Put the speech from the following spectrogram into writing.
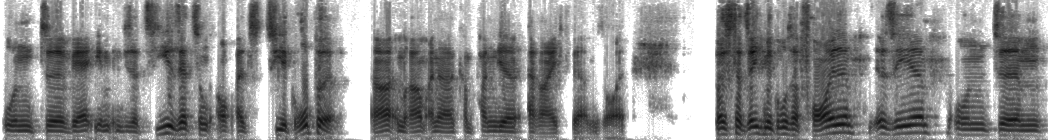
und äh, wer eben in dieser Zielsetzung auch als Zielgruppe ja, im Rahmen einer Kampagne erreicht werden soll. Was ich tatsächlich mit großer Freude äh, sehe und ähm,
